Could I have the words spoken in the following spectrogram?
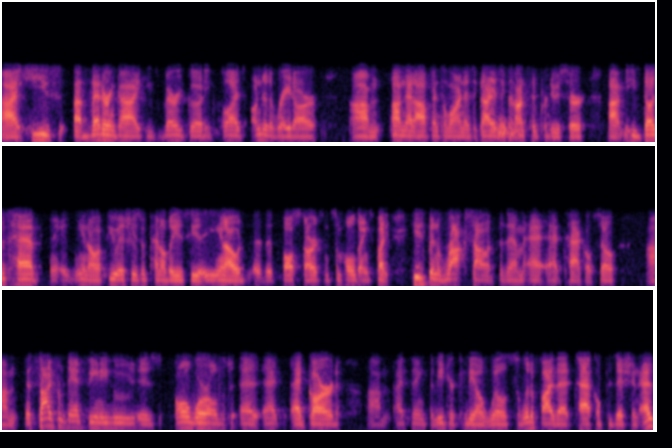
Uh, he's a veteran guy. He's very good. He flies under the radar um, on that offensive line as a guy as a constant producer. Um, he does have, you know, a few issues with penalties. He, you know, the false starts and some holdings, but he's been rock solid for them at, at tackle. So, um, aside from Dan Feeney, who is all world at, at, at guard, um, I think Dimitric Camiel will solidify that tackle position as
